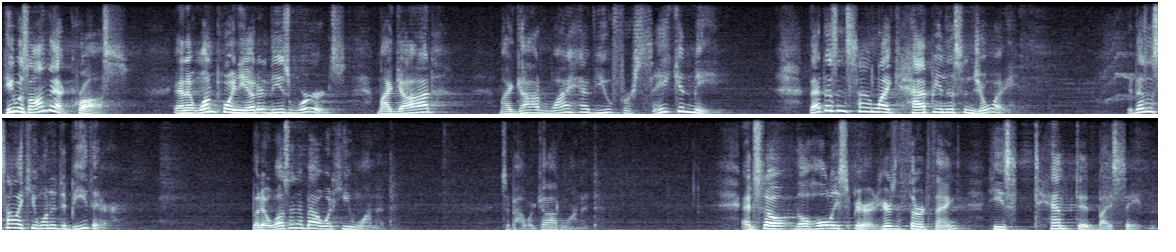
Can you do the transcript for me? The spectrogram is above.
He was on that cross. And at one point, he uttered these words My God, my God, why have you forsaken me? That doesn't sound like happiness and joy. It doesn't sound like he wanted to be there. But it wasn't about what he wanted, it's about what God wanted. And so the Holy Spirit, here's the third thing he's tempted by Satan.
